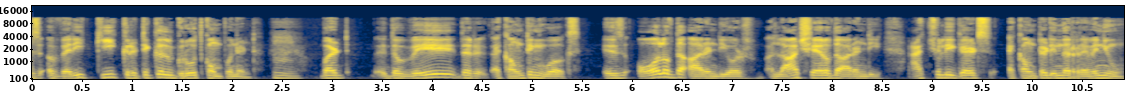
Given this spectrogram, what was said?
is a very key critical growth component hmm. but the way the accounting works is all of the r&d or a large share of the r&d actually gets accounted in the revenue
